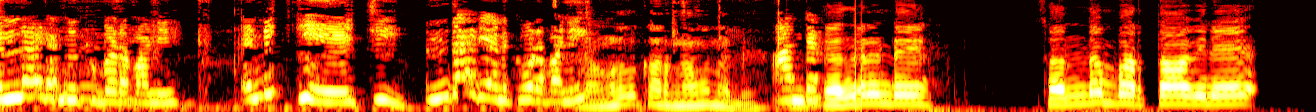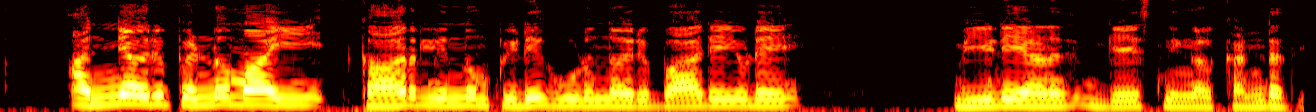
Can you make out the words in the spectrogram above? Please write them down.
എന്താടി എനിക്ക് ഇവിടെ പണി? എന്റെ ചേച്ചി എന്താടി എനിക്ക് ഇവിടെ പണി? എങ്ങനെയുണ്ട്? സ്വന്തം ഭർത്താവിനെ അന്യ ഒരു പെണ്ണുമായി കാറിൽ നിന്നും പിടികൂടുന്ന ഒരു ഭാര്യയുടെ വീഡിയോയാണ് ഗേസ് നിങ്ങൾ കണ്ടത്.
